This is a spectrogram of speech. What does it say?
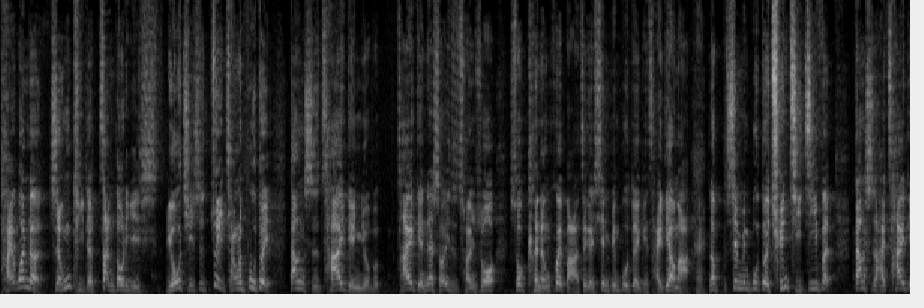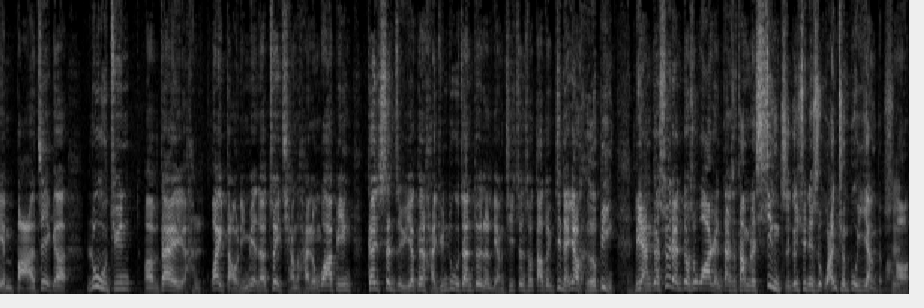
台湾的整体的战斗力，尤其是最强的部队，当时差一点有差一点，那时候一直传说说可能会把这个宪兵部队给裁掉嘛。那宪兵部队群起激愤，当时还差一点把这个陆军啊、呃，在外岛里面呢最强的海龙蛙兵，跟甚至于要跟海军陆战队的两栖征收大队，竟然要合并。两个虽然都是蛙人，但是他们的性质跟训练是完全不一样的嘛。啊、哦，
